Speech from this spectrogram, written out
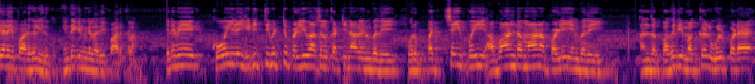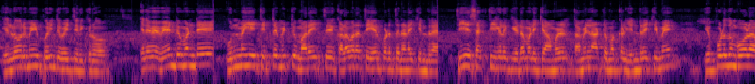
வேலைப்பாடுகள் இருக்கும். இன்றைக்கு நீங்கள் அதை பார்க்கலாம். எனவே கோயிலை இடித்துவிட்டு பள்ளிவாசல் கட்டினார் என்பது ஒரு பச்சை பொய் அபாண்டமான பழி என்பதை. அந்த பகுதி மக்கள் உள்பட எல்லோருமே புரிந்து வைத்திருக்கிறோம். எனவே வேண்டுமென்றே உண்மையை திட்டமிட்டு மறைத்து கலவரத்தை ஏற்படுத்த நினைக்கின்ற தீய சக்திகளுக்கு இடமளிக்காமல் தமிழ்நாட்டு மக்கள் என்றைக்குமே எப்பொழுதும் போல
